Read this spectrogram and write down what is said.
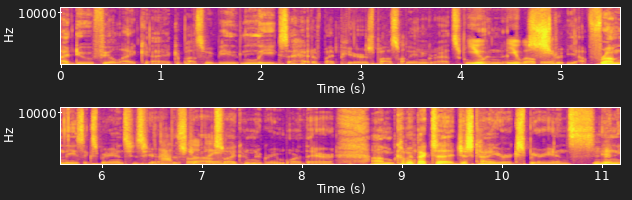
I, I do feel like I could possibly be leagues ahead of my peers, possibly in grad school. You- and you will be. Yeah, from these experiences here at this Absolutely. job. So I couldn't agree more there. Um, coming back to just kind of your experience Mm-hmm. in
